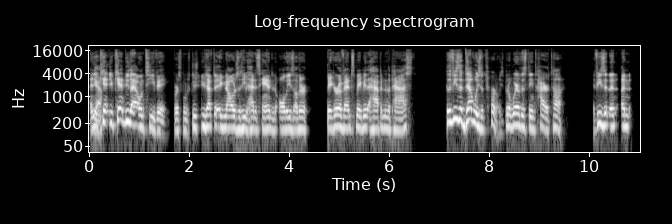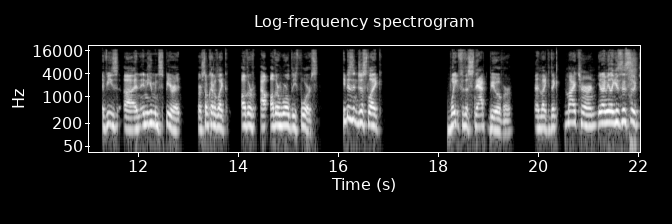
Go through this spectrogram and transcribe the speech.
and Yeah. you can't you can't do that on TV first of all because you'd have to acknowledge that he had his hand in all these other bigger events maybe that happened in the past. Because if he's the devil, he's eternal. He's been aware of this the entire time. if he's an, an if he's uh, an inhuman spirit or some kind of like other otherworldly force, he doesn't just like wait for the snap to be over and like, like my turn. You know what I mean? Like, is this like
